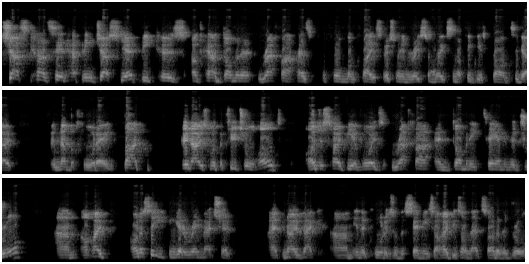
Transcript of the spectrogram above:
just can't see it happening just yet because of how dominant Rafa has performed on clay, especially in recent weeks, and I think he's primed to go for number 14. But who knows what the future will hold? I just hope he avoids Rafa and Dominic Thiem in the draw. Um, I hope, honestly, he can get a rematch at, at Novak um, in the quarters or the semis. I hope he's on that side of the draw.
